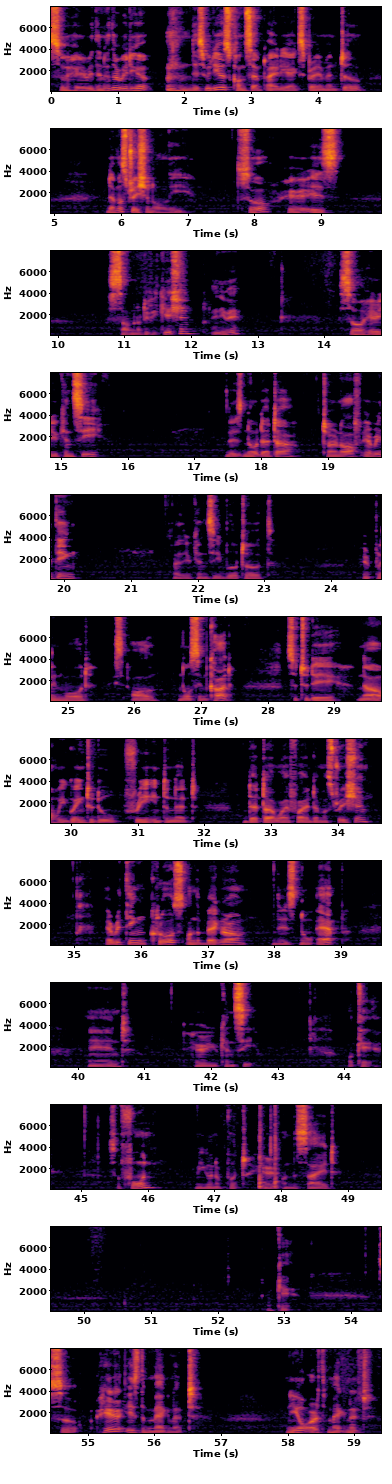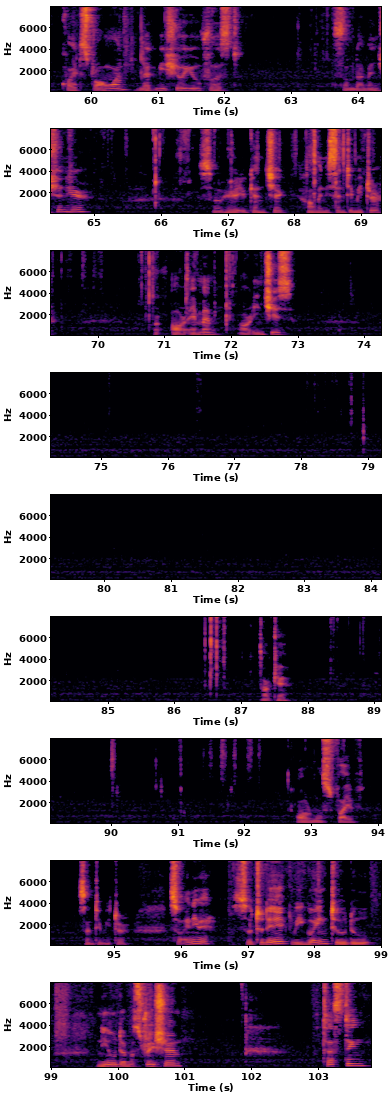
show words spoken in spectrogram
So here with another video. this video is concept idea experimental demonstration only. So here is some notification anyway. So here you can see there is no data, turn off everything. As you can see Bluetooth, airplane mode is all no SIM card. So today now we're going to do free internet data Wi-Fi demonstration. Everything close on the background. There's no app. And here you can see. Okay. So phone we're gonna put here on the side. Okay. So here is the magnet Neo Earth magnet quite strong one. Let me show you first some dimension here. So here you can check how many centimeter or, or mm or inches. Okay almost 5 centimeter. So anyway so today we're going to do new demonstration testing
